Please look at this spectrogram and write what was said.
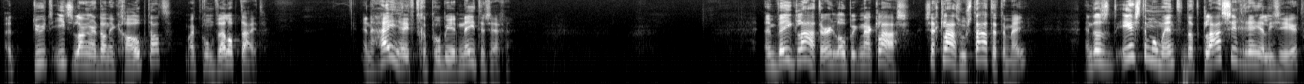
Het duurt iets langer dan ik gehoopt had, maar het komt wel op tijd. En hij heeft geprobeerd nee te zeggen. Een week later loop ik naar Klaas. Zeg Klaas, hoe staat het ermee? En dat is het eerste moment dat Klaas zich realiseert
